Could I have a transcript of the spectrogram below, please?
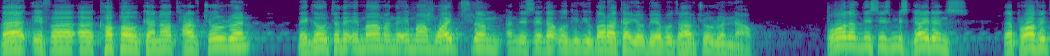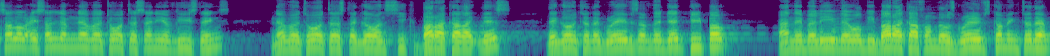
that if a, a, couple cannot have children, they go to the Imam and the Imam wipes them and they say that will give you barakah, you'll be able to have children now. All of this is misguidance. The Prophet ﷺ never taught us any of these things, never taught us to go and seek barakah like this. They go to the graves of the dead people and they believe there will be barakah from those graves coming to them,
